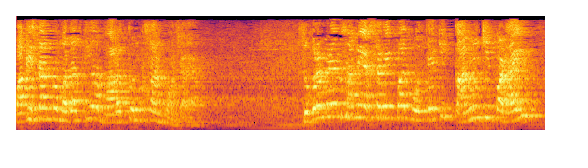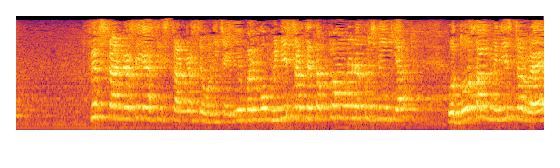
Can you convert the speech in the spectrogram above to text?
पाकिस्तान को मदद की और भारत को नुकसान पहुँचाया। सुब्रमण्यम स्वामी अक्सर एक बात बोलते हैं कि कानून की पढ़ाई फिफ्थ स्टैंडर्ड से या सिक्स स्टैंडर्ड से होनी चाहिए। भाई वो मिनिस्टर थे तब क्यों उन्होंने कुछ नहीं किया? वो दो साल मिनिस्टर रहे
